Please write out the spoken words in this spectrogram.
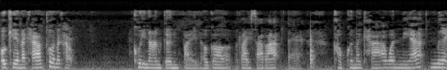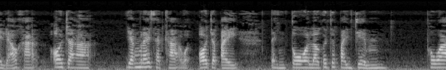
โอเคนะคะ โทษนะครับคุยนานเกินไปแล้วก็ไร้สาระแต่ขอบคุณนะคะ วันนี้เหนื่อยแล้วค่ะอ้อจะยังไม่ได้เสร็จค่ะอ้อจะไปแต่งตัวแล้วก็จะไปจิม เพราะว่า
